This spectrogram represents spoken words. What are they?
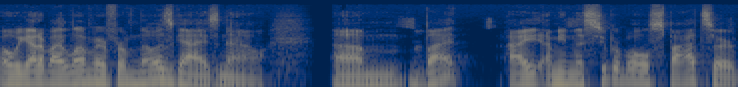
Oh, we got to buy lumber from those guys now. Um, but I I mean the Super Bowl spots are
